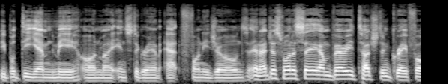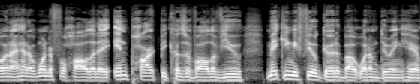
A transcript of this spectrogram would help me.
people DM'd me on my Instagram at Funny Jones. And I just want to say I'm very touched and grateful. And I had a wonderful holiday in part because of all of you making me feel good about what I'm doing here,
